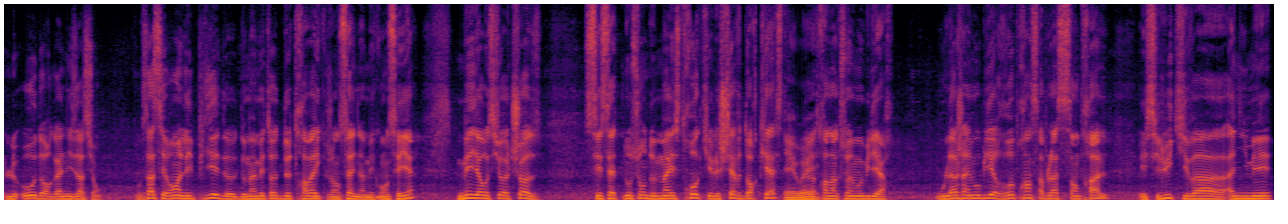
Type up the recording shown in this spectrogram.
le O d'organisation. Donc ça, c'est vraiment les piliers de, ma méthode de travail que j'enseigne à mes conseillers. Mais il y a aussi autre chose. C'est cette notion de maestro qui est le chef d'orchestre eh de la transaction immobilière. Où l'agent immobilier reprend sa place centrale et c'est lui qui va animer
